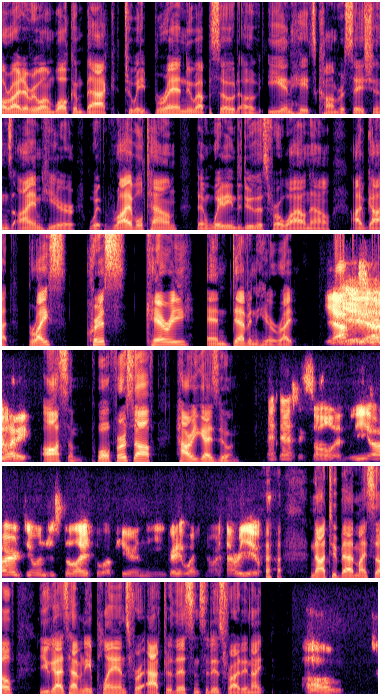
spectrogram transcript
All right, everyone, welcome back to a brand new episode of Ian Hates Conversations. I am here with Rival Town. Been waiting to do this for a while now. I've got Bryce, Chris, Carrie, and Devin here, right? Yeah. Yeah, buddy. Awesome. Well, first off, how are you guys doing? Fantastic. Solid. We are doing just delightful up here in the Great White North. How are you? Not too bad myself. You guys have any plans for after this since it is Friday night? Um,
